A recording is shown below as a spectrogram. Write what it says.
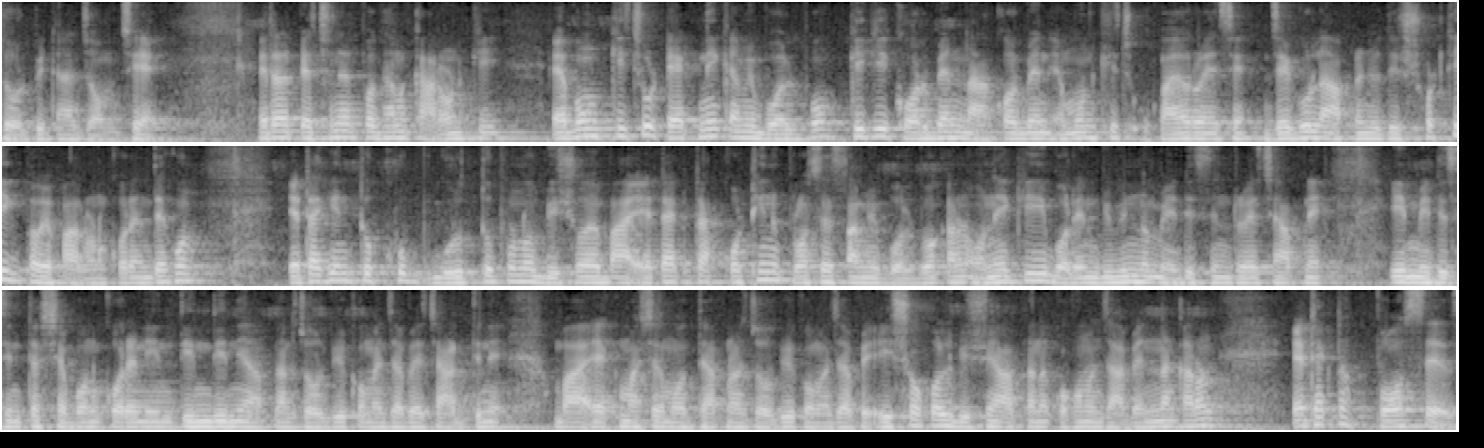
চর্বিটা জমছে? এটার পেছনের প্রধান কারণ কি? এবং কিছু টেকনিক আমি বলব, কি কি করবেন, না করবেন, এমন কিছু উপায় রয়েছে যেগুলো আপনি যদি সঠিকভাবে পালন করেন। দেখুন, এটা কিন্তু খুব গুরুত্বপূর্ণ বিষয় বা এটা একটা কঠিন প্রসেস আমি বলব, কারণ অনেকেই বলেন বিভিন্ন মেডিসিন রয়েছে, আপনি এই মেডিসিনটা সেবন করে নিন তিন দিনে আপনার চর্বি কমে যাবে, চার দিনে বা এক মাসের মধ্যে আপনার চর্বি কমে যাবে। এই সকল বিষয়ে আপনারা কখনো যাবেন না, কারণ এটা একটা প্রসেস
